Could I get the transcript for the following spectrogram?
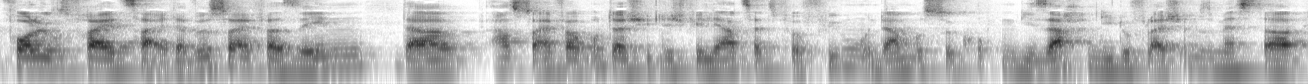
vorlesungsfreie Zeit. Da wirst du einfach sehen, da hast du einfach unterschiedlich viel Lernzeit zur Verfügung und da musst du gucken, die Sachen, die du vielleicht im Semester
